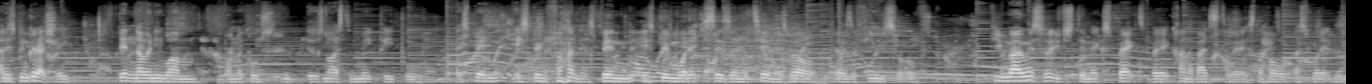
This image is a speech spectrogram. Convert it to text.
and it's been good actually. Didn't know anyone on the course. It was nice to meet people. It's been it's been fun. It's been it's been what it says on the tin as well. There was a few sort of few moments that you just didn't expect, but it kind of adds to it. It's the whole. That's what it was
